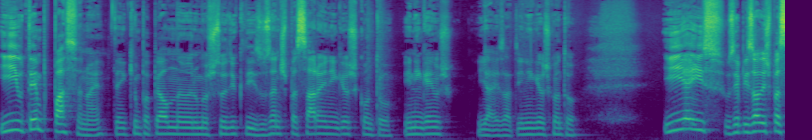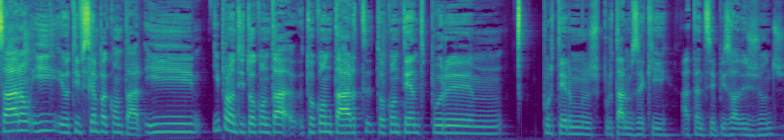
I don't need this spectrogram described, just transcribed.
E o tempo passa, não é? Tem aqui um papel no, no meu estúdio que diz: os anos passaram e ninguém os contou. E ninguém os. Yeah, exato, e ninguém os contou. E é isso, os episódios passaram e eu tive sempre a contar. E, e pronto, estou a estou a contar-te, estou contente por, hum, por termos, por estarmos aqui há tantos episódios juntos.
